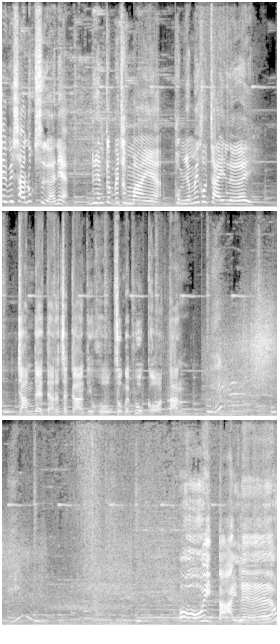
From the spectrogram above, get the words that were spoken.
ไอ้วิชาลูกเสือเนี่ย เรียนกันไปทำไมอะ ผมยังไม่เข้าใจเลย จำได้แต่รัชกาลที่6ทรงเป็นผู้ก่อตั้ง โอ้ยตายแล้ว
